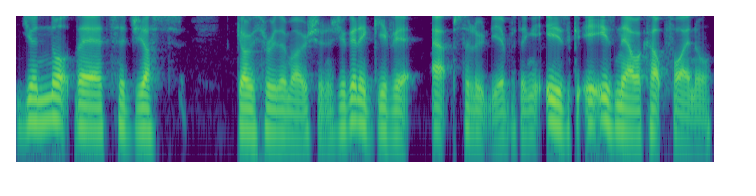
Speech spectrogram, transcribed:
you're not there to just go through the motions. You're going to give it absolutely everything. It is. It is now a cup final.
